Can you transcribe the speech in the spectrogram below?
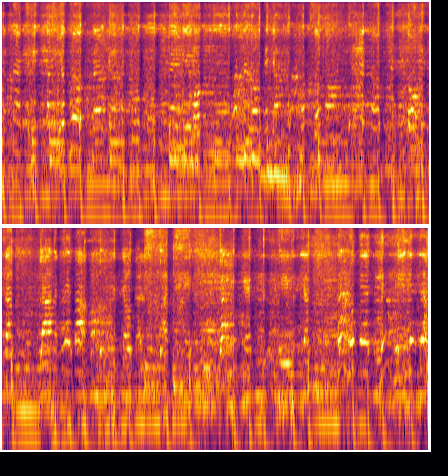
cảm thấy hiện tại nhớ hơn năm giàu nên như một muốn nó luôn để chẳng muốn một số mòn tôi biết rằng là thế ta không đâu đã liên lạc này các kẻ thì thấy rằng các lúc kẻ nếu thì thấy rằng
